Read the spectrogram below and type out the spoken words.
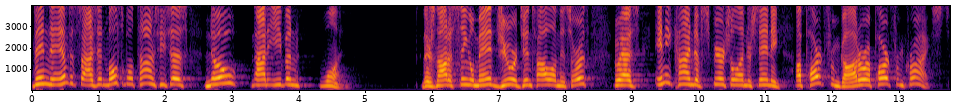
Then to emphasize it multiple times, he says, No, not even one. There's not a single man, Jew or Gentile on this earth, who has any kind of spiritual understanding apart from God or apart from Christ.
